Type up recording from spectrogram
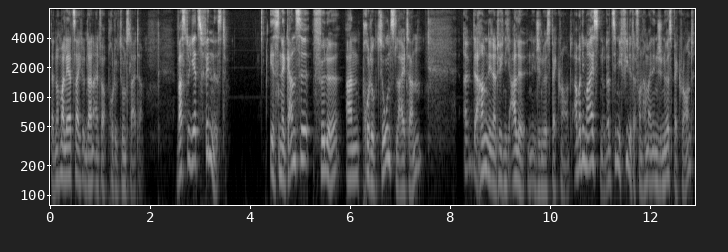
dann nochmal Leerzeichen und dann einfach Produktionsleiter. Was du jetzt findest, ist eine ganze Fülle an Produktionsleitern. Da haben die natürlich nicht alle einen Ingenieurs-Background, aber die meisten oder ziemlich viele davon haben einen Ingenieurs-Background.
